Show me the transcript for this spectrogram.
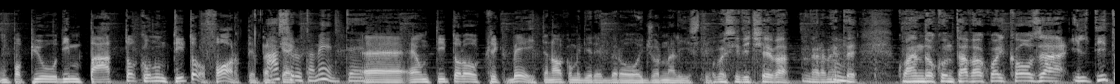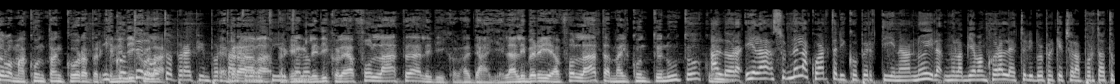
un po' più d'impatto con un titolo forte perché Assolutamente. eh, è un titolo clickbait, no? come direbbero i giornalisti. come si diceva veramente quando contava qualcosa il titolo ma conta ancora perché Il l'edicola contenuto però è più importante brava, del titolo. perché l'edicola è affollata l'edicola dai la libreria è affollata ma il contenuto come- Allora, la- su- nella quarta di copertina, noi la- non l'abbiamo ancora letto il libro perché ce l'ha portato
